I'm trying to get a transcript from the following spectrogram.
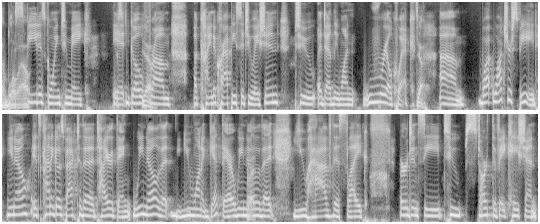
a blowout speed is going to make it go yeah. from a kind of crappy situation to a deadly one real quick. Yeah. Um, watch your speed. You know, it's kind of goes back to the tired thing. We know that you want to get there. We know right. that you have this like urgency to start the vacation.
